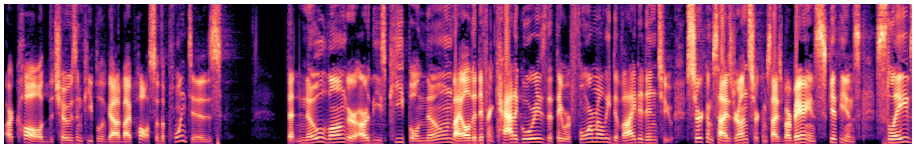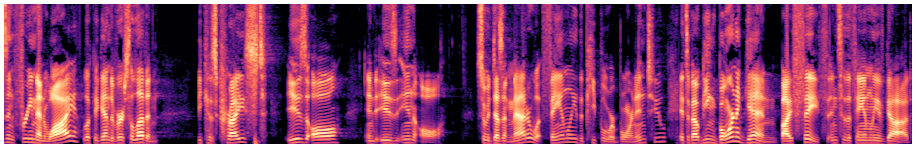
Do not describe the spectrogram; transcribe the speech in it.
are called the chosen people of God by Paul. So the point is, that no longer are these people known by all the different categories that they were formerly divided into circumcised or uncircumcised, barbarians, Scythians, slaves, and free men. Why? Look again to verse 11. Because Christ is all and is in all. So it doesn't matter what family the people were born into, it's about being born again by faith into the family of God.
